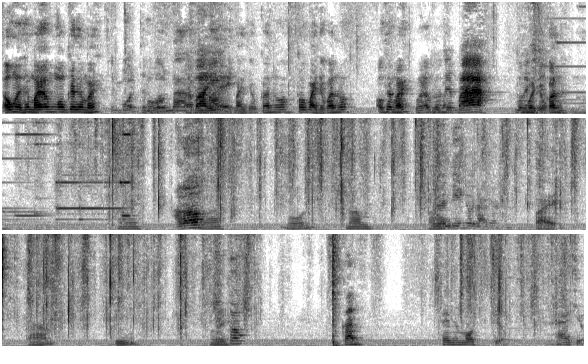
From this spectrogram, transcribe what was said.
Ông này thêm mấy? Ông ông kia thêm mấy? Thêm 4, thêm 4, 3, 7. 7 triệu cân đúng không? Tôi 7 triệu cân đúng không? Ông thêm mấy? Vừa ông thêm 3. Tôi 10 triệu cân. 2, Alo. 3, 4 5 6 7 8 9 ừ. không? Cân. Thêm một triệu hai triệu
